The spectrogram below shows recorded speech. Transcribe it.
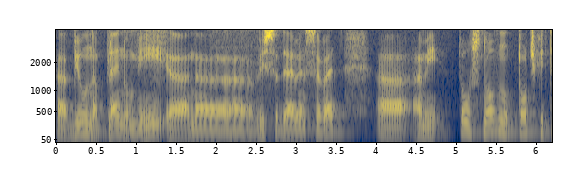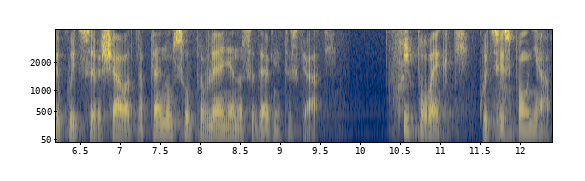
а, бил на пленуми а, на Висш съдебен съвет, а, ами, то основно точките, които се решават на пленум, са управление на съдебните сгради. И проекти, които се изпълняват.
